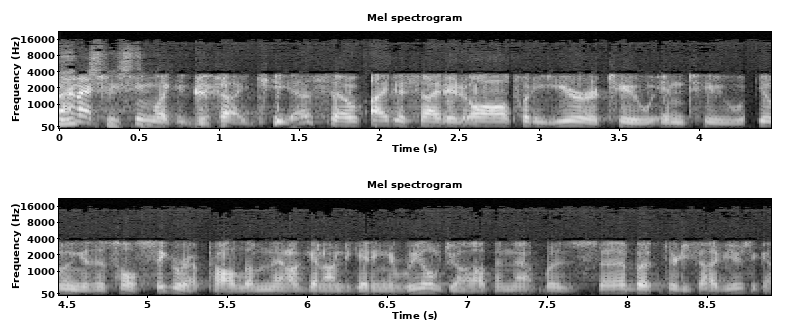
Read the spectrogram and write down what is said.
And that actually seemed like a good idea. So I decided, oh, I'll put a year or two into dealing with this whole cigarette problem, then I'll get on to getting a real job. And that was uh, about 35 years ago.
